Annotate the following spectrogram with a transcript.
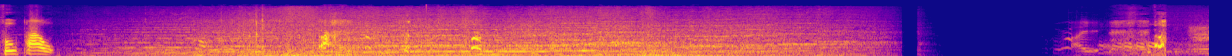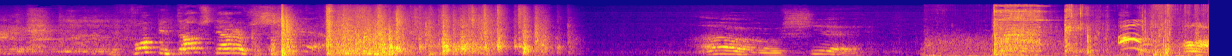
Full pelt. Fucking thrust out of shit. Oh shit. Oh! Oh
